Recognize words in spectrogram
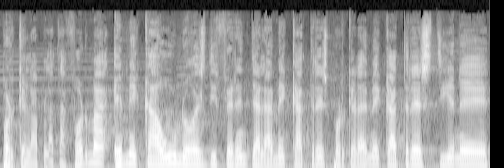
porque la plataforma MK1 es diferente a la MK3, porque la MK3 tiene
